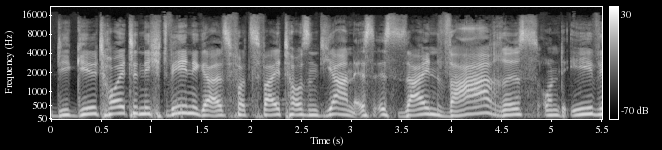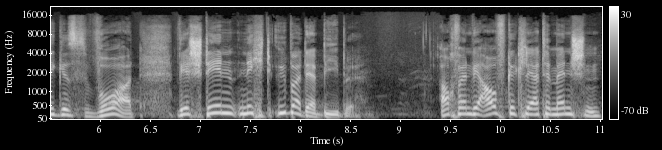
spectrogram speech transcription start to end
Die gilt heute nicht weniger als vor 2000 Jahren. Es ist sein wahres und ewiges Wort. Wir stehen nicht über der Bibel. Auch wenn wir aufgeklärte Menschen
